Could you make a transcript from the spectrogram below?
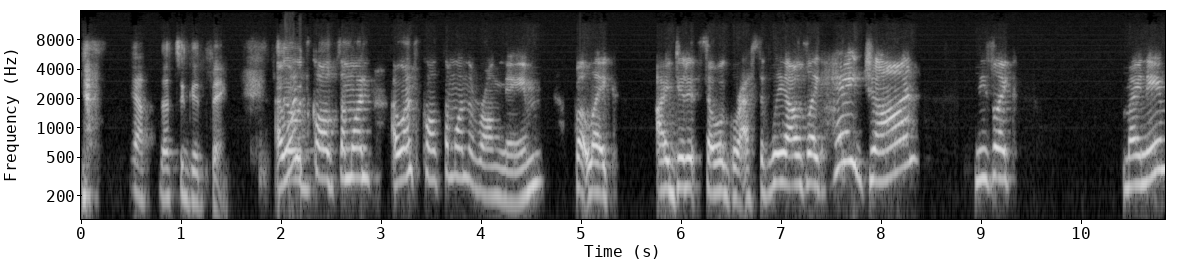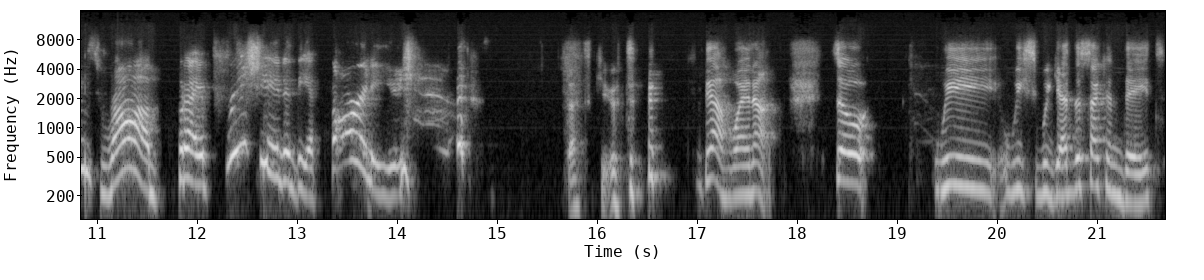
yeah, that's a good thing. I once called someone I once called someone the wrong name, but like I did it so aggressively. I was like, "Hey, John," and he's like, "My name's Rob, but I appreciated the authority." that's cute. yeah, why not? So we we we get the second date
